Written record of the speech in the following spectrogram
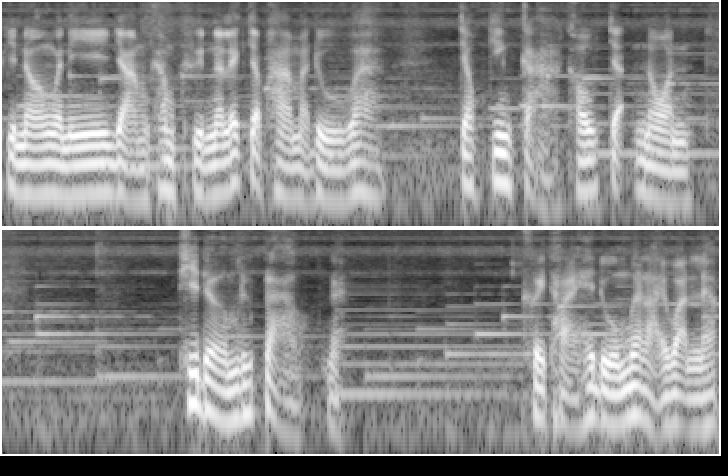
พี่น้องวันนี้ยามค่ำคืนนาเล็กจะพามาดูว่า เจ้ากิ้งก่าเขาจะนอน ที่เดิมหรือเปล่านะเคยถ่ายให้ดูเมื่อหลายวันแล้ว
